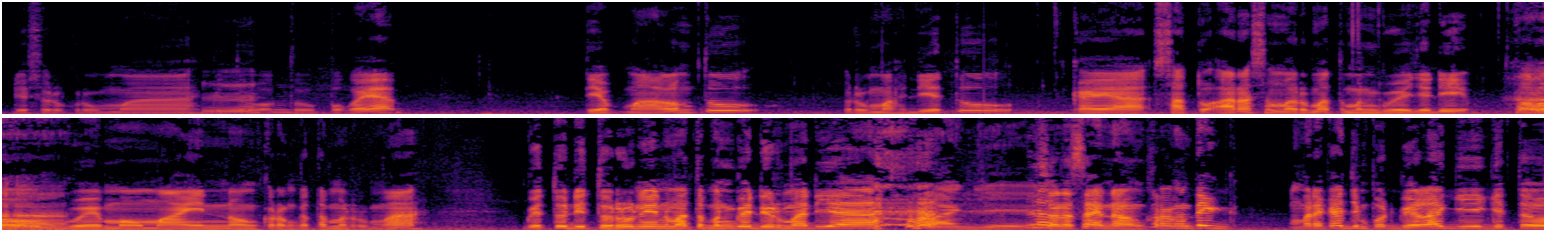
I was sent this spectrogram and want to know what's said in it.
dia suruh ke rumah gitu Hmm. waktu. Pokoknya tiap malam tuh rumah dia tuh kayak satu arah sama rumah teman gue. Jadi kalau Ah. gue mau main nongkrong ke teman rumah, gue tuh diturunin sama temen gue di rumah dia. Oh, anjir. Selesai nongkrong nanti mereka jemput gue lagi gitu.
